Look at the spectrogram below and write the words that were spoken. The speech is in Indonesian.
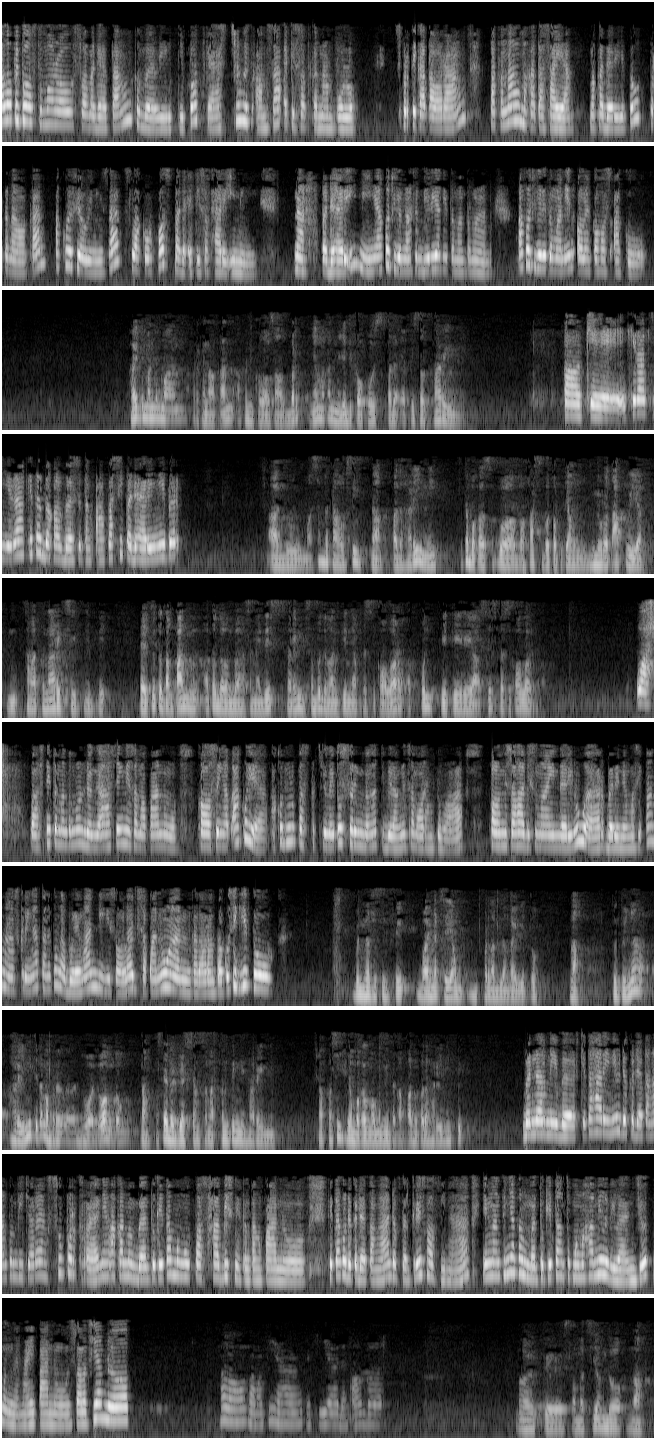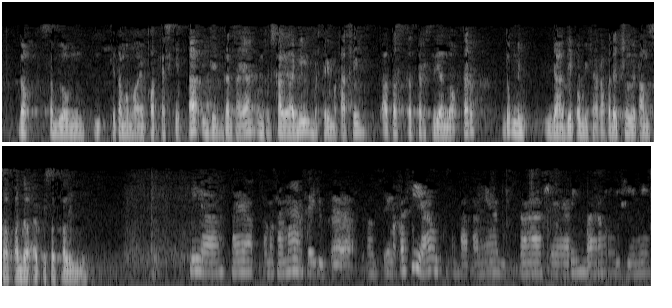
Hello people of tomorrow, selamat datang kembali di podcast Cuit Amsa episode ke-60. Seperti kata orang, tak kenal maka tak sayang. Maka dari itu, perkenalkan, aku Evia Winisa selaku host pada episode hari ini. Nah, pada hari ini aku juga nggak sendirian nih teman-teman. Aku juga ditemanin oleh co-host aku. Hai teman-teman, perkenalkan aku Nikolaus Albert yang akan menjadi fokus pada episode hari ini. Oke, kira-kira kita bakal bahas tentang apa sih pada hari ini, Ber? Aduh, masa nggak tahu sih? Nah, pada hari ini kita bakal sebuah bahas sebuah topik yang menurut aku ya sangat menarik sih, Ninti. Yaitu tentang panu atau dalam bahasa medis sering disebut dengan tinea versicolor ataupun pityriasis versicolor. Wah, pasti teman-teman udah gak asing nih sama Panu. Kalau seingat aku ya, aku dulu pas kecil itu sering banget dibilangin sama orang tua, kalau misalnya habis main dari luar, badannya masih panas, keringatan itu nggak boleh mandi, soalnya bisa panuan, kata orang tuaku sih gitu. Bener sih, Vi. banyak sih yang pernah bilang kayak gitu. Nah, tentunya hari ini kita nggak berdua doang dong. Nah, pasti ada guest yang sangat penting nih hari ini. Siapa sih yang bakal ngomongin tentang Panu pada hari ini, Vi? Bener nih Bert, kita hari ini udah kedatangan pembicara yang super keren yang akan membantu kita mengupas habis nih tentang Panu. Kita udah kedatangan Dr. Grace Alvina yang nantinya akan membantu kita untuk memahami lebih lanjut mengenai Panu. Selamat siang dok. Halo, selamat siang, Evia dan Albert. Oke, selamat siang dok. Nah, dok, sebelum kita memulai podcast kita, izinkan saya untuk sekali lagi berterima kasih atas ketersediaan dokter untuk menjadi pembicara pada Culit Amsa pada episode kali ini. Iya, saya sama-sama. Saya juga uh, terima kasih ya untuk kesempatannya bisa sharing bareng di sini.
